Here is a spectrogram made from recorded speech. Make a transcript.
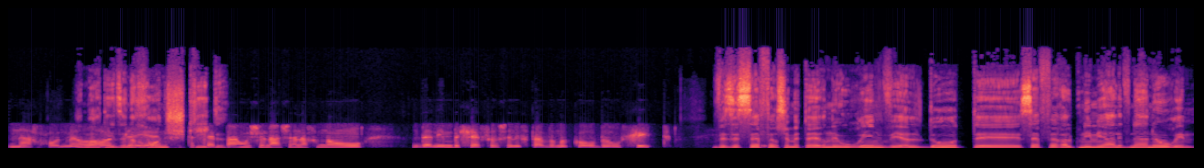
נכון מאוד. אמרתי את זה נכון? אני שקיד. חושבת פעם ראשונה שאנחנו דנים בספר שנכתב במקור ברוסית. וזה ספר שמתאר נעורים וילדות, אה, ספר על פנימיה לבני הנעורים.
